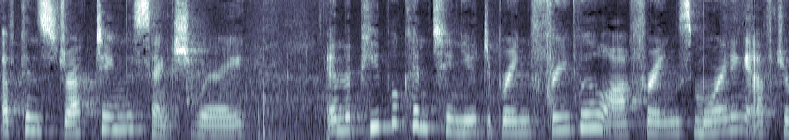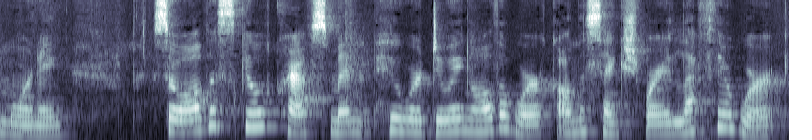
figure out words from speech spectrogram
of constructing the sanctuary. And the people continued to bring freewill offerings morning after morning. So all the skilled craftsmen who were doing all the work on the sanctuary left their work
